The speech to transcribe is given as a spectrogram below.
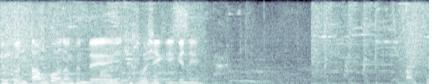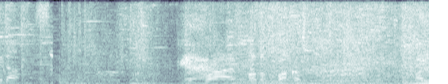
두분 딴 거는 근데 희소식이긴 해. 상태가 아니,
